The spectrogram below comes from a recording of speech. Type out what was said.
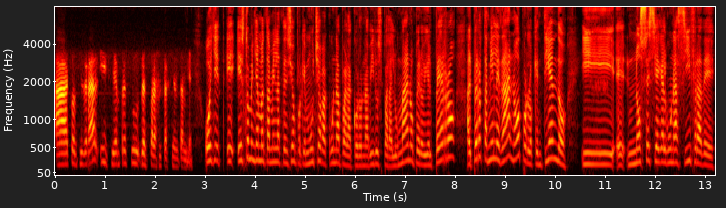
a considerar y siempre su desparasitación también. Oye, eh, esto me llama también la atención porque mucha vacuna para coronavirus para el humano, pero ¿y el perro? Al perro también le da, ¿no? Por lo que entiendo. Y no sé si hay alguna cifra de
